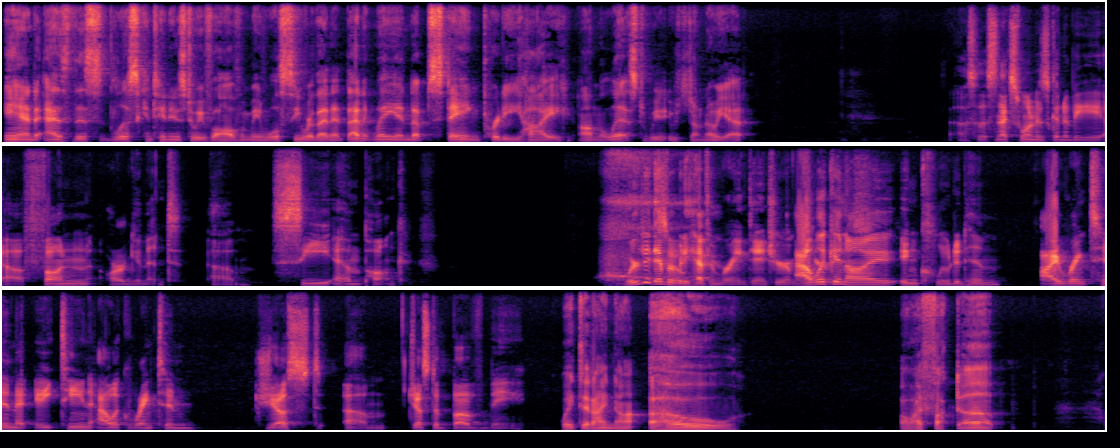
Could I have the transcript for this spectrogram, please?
And as this list continues to evolve, I mean, we'll see where that that may end up staying pretty high on the list. We, we just don't know yet. Uh, so this next one is going to be a fun argument. Um, CM Punk. Where did So- everybody have him ranked, Andrew? I'm Alec and. I included him. I ranked him at 18. Alec ranked him just um, just above me. Wait, did I not? Oh, oh, I fucked up.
